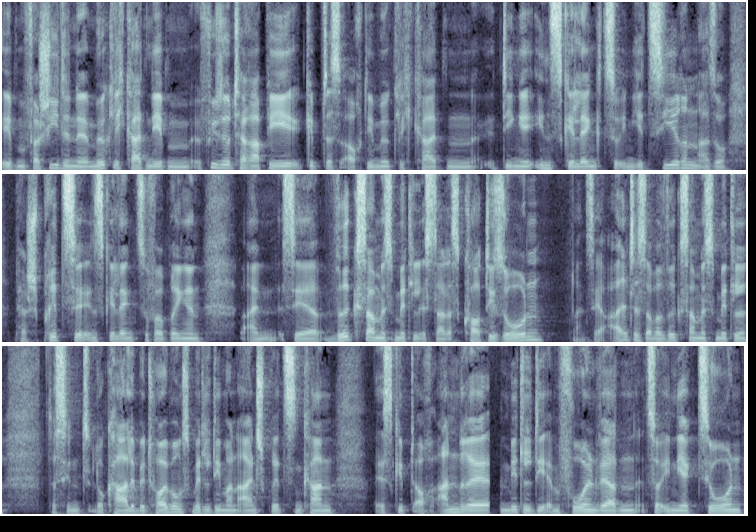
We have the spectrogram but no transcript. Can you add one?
eben verschiedene Möglichkeiten. Neben Physiotherapie gibt es auch die Möglichkeiten, Dinge ins Gelenk zu injizieren, also per Spritze ins Gelenk zu verbringen. Ein sehr wirksames Mittel ist da das Cortison. Ein sehr altes, aber wirksames Mittel. Das sind lokale Betäubungsmittel, die man einspritzen kann. Es gibt auch andere Mittel, die empfohlen werden zur Injektion.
